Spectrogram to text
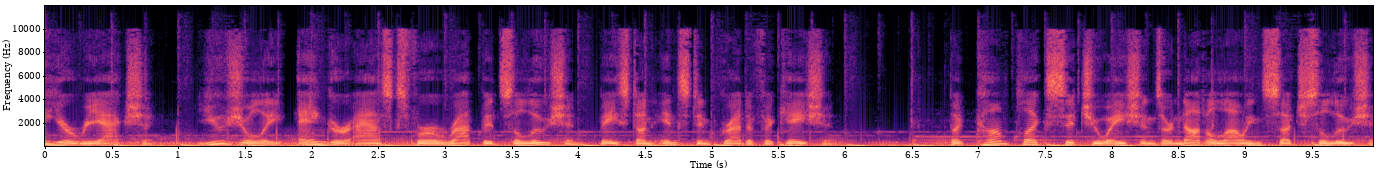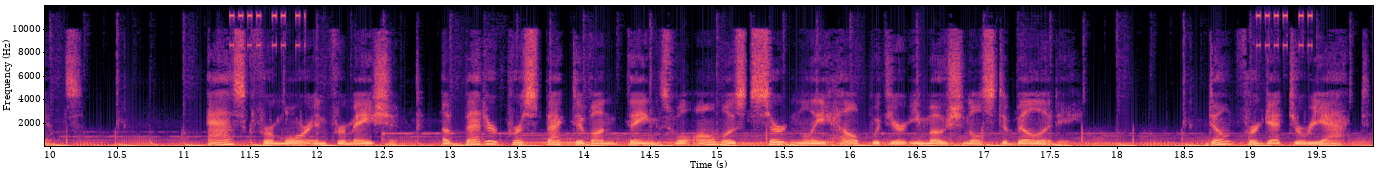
your reaction. Usually, anger asks for a rapid solution based on instant gratification. But complex situations are not allowing such solutions. Ask for more information. A better perspective on things will almost certainly help with your emotional stability. Don't forget to react.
